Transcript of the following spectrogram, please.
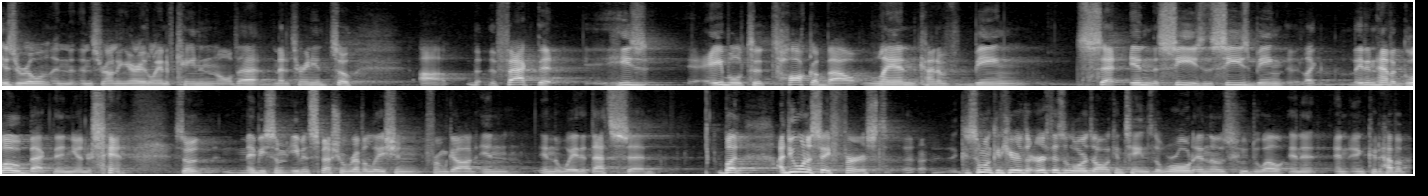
Israel and, the surrounding area, the land of Canaan, and all of that, Mediterranean. So uh, the, the fact that he's able to talk about land kind of being set in the seas, the seas being like they didn't have a globe back then, you understand. So maybe some even special revelation from God in, in the way that that's said. But I do want to say first, because uh, someone could hear the earth is the Lord's, all it contains, the world and those who dwell in it, and, and could have a,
